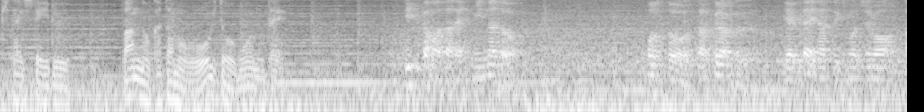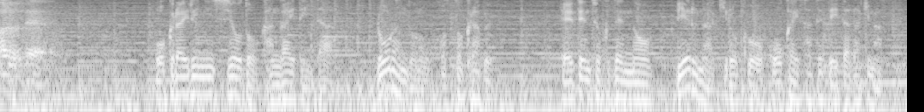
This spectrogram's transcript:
期待しているファンの方も多いと思うのでいつかまたねみんなとホストザ・クラブやりたいなっていう気持ちもあるんで。お蔵入りにしようと考えていたローランドのホストクラブ閉店直前のリアルな記録を公開させていただきます。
